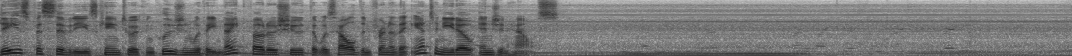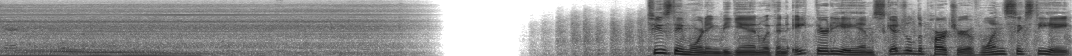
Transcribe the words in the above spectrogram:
Day's festivities came to a conclusion with a night photo shoot that was held in front of the Antonito engine house. Tuesday morning began with an 8:30 a.m. scheduled departure of 168,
